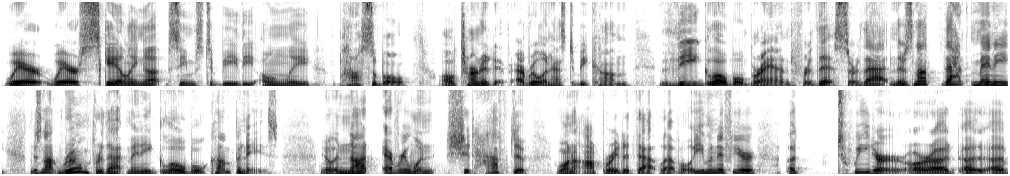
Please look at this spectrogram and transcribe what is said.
where where scaling up seems to be the only possible alternative. Everyone has to become the global brand for this or that. And there's not that many there's not room for that many global companies. You know, and not everyone should have to want to operate at that level. Even if you're a tweeter or a, a,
